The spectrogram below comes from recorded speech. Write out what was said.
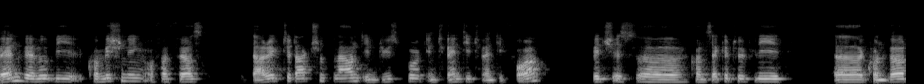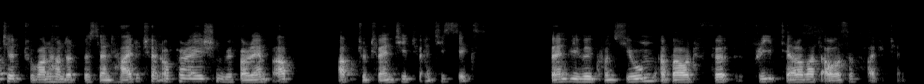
Then there will be commissioning of a first direct reduction plant in Duisburg in 2024, which is uh, consecutively uh, converted to 100% hydrogen operation with a ramp up up to 2026. Then we will consume about 3 terawatt hours of hydrogen.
